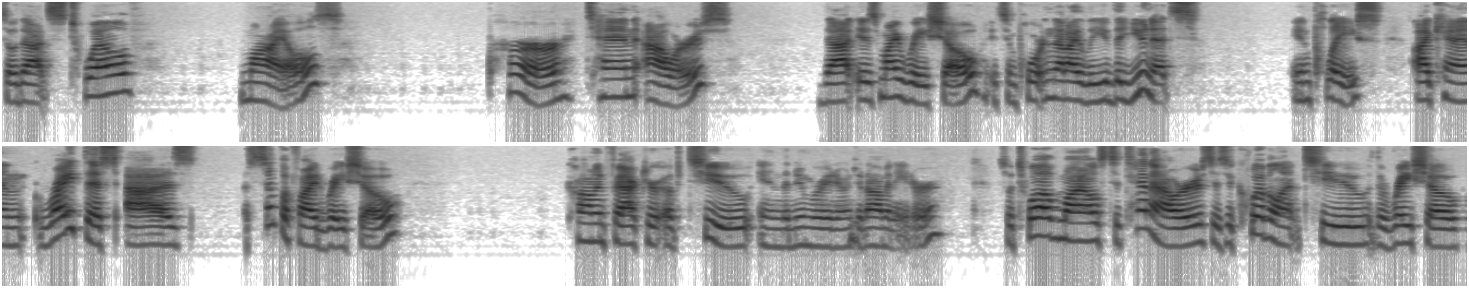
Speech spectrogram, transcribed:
So that's 12 miles per 10 hours. That is my ratio. It's important that I leave the units in place. I can write this as a simplified ratio, common factor of 2 in the numerator and denominator. So 12 miles to 10 hours is equivalent to the ratio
